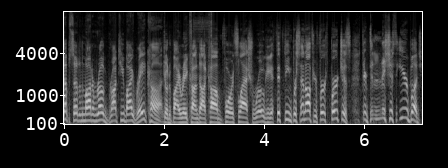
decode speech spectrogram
episode of The Modern Rogue brought to you by Raycon. Go to buyraycon.com forward slash rogue and get 15% off your first purchase. They're delicious earbuds.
